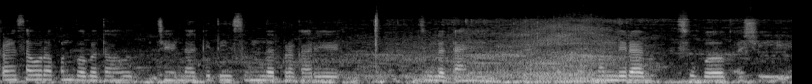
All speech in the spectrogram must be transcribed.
कळसावर आपण बघत आहोत झेंडा किती सुंदर प्रकारे झुलत आहे. मंदिरात सुबक अशी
